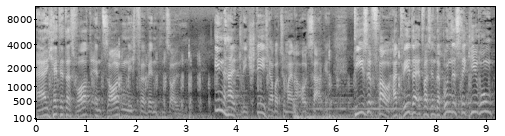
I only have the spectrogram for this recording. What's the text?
Ja, ich hätte das Wort entsorgen nicht verwenden sollen. Inhaltlich stehe ich aber zu meiner Aussage. Diese Frau hat weder etwas in der Bundesregierung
